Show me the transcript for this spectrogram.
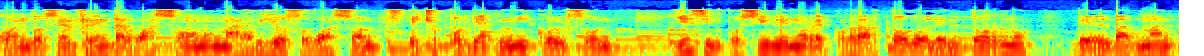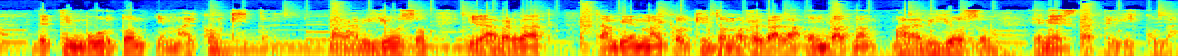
cuando se enfrenta al Guasón, un maravilloso Guasón hecho por Jack Nicholson, y es imposible no recordar todo el entorno del Batman de Tim Burton y Michael Keaton maravilloso y la verdad también Michael Keaton nos regala un Batman maravilloso en esta película.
